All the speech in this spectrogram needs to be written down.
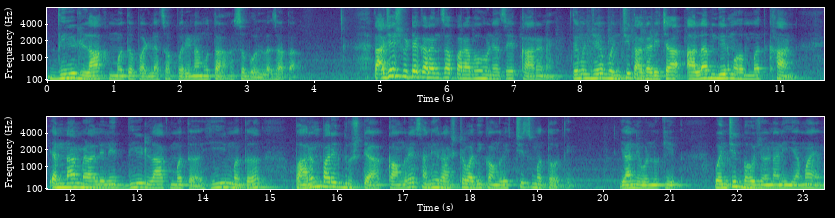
दीड लाख मतं पडल्याचा परिणाम होता असं बोललं जातं. राजेश विटेकरांचा पराभव होण्याचे कारण आहे. ते म्हणजे वंचित आघाडीच्या आलमगीर मोहम्मद खान यांना मिळालेली दीड लाख मतं ही मतं पारंपरिकदृष्ट्या काँग्रेस आणि राष्ट्रवादी काँग्रेसचीच मतं होती. या निवडणुकीत वंचित बहुजन आणि एम आय एम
